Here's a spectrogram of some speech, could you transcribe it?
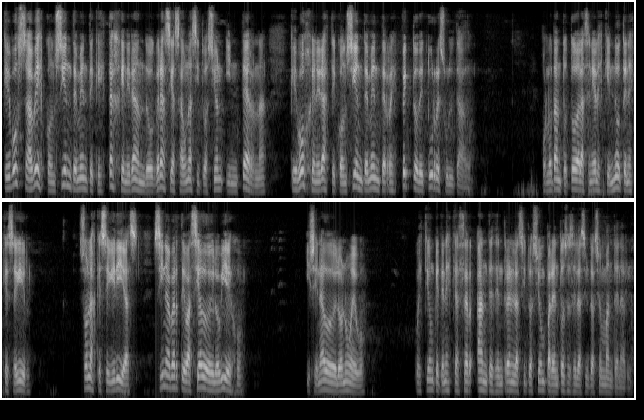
que vos sabés conscientemente que estás generando gracias a una situación interna que vos generaste conscientemente respecto de tu resultado. Por lo tanto, todas las señales que no tenés que seguir son las que seguirías sin haberte vaciado de lo viejo y llenado de lo nuevo, cuestión que tenés que hacer antes de entrar en la situación para entonces en la situación mantenerlo.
